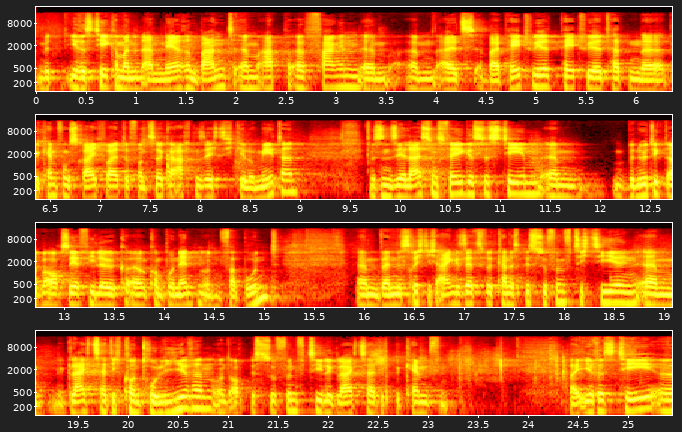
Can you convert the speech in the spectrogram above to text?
mit Iris-T kann man in einem näheren Band ähm, abfangen ähm, ähm, als bei Patriot. Patriot hat eine Bekämpfungsreichweite von circa 68 Kilometern. Das ist ein sehr leistungsfähiges System, ähm, benötigt aber auch sehr viele äh, Komponenten und einen Verbund. Ähm, wenn es richtig eingesetzt wird, kann es bis zu 50 Zielen gleichzeitig kontrollieren und auch bis zu fünf Ziele gleichzeitig bekämpfen. Bei Iris-T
